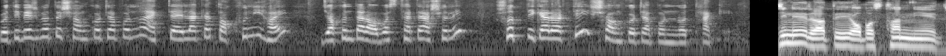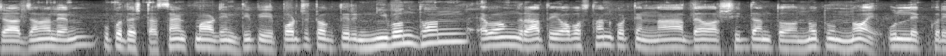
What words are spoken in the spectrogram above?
প্রতিবেশগত সংকটাপন্ন একটা এলাকা তখনই হয় যখন তার অবস্থাটা আসলে সত্যিকার অর্থেই সংকটাপন্ন থাকে। দিনের রাতে অবস্থান নিয়ে যা জানালেন উপদেষ্টা সেন্ট মার্টিন দ্বীপে পর্যটকদের নিবন্ধন এবং রাতে অবস্থান করতে না দেওয়ার সিদ্ধান্ত নতুন নয়, উল্লেখ করে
